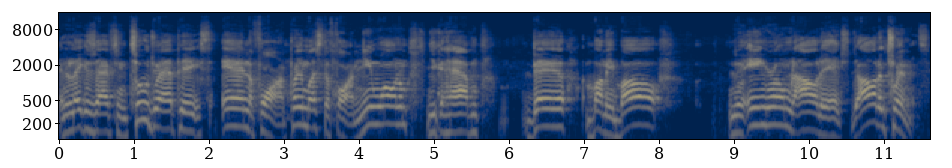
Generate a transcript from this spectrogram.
and the Lakers asking two draft picks and the farm, pretty much the farm. You want them, you can have them. Bear, mean Ball, the Ingram, all the extra, all the trimmings.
